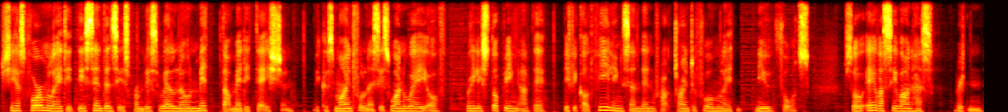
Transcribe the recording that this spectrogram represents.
She has formulated these sentences from this well known metta meditation because mindfulness is one way of really stopping at the difficult feelings and then trying to formulate new thoughts. So Eva Sivan has written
